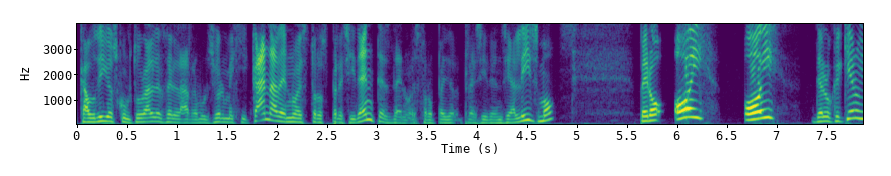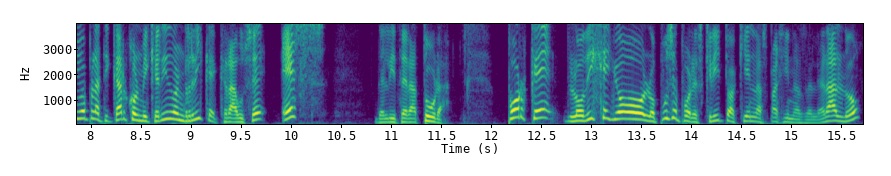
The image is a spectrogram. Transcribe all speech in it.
caudillos culturales de la Revolución Mexicana, de nuestros presidentes, de nuestro presidencialismo. Pero hoy, hoy, de lo que quiero yo platicar con mi querido Enrique Krause es de literatura. Porque lo dije yo, lo puse por escrito aquí en las páginas del Heraldo,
